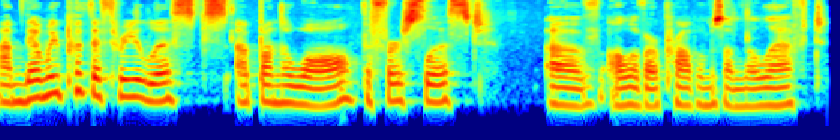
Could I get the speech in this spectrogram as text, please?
Um, then we put the three lists up on the wall the first list of all of our problems on the left,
